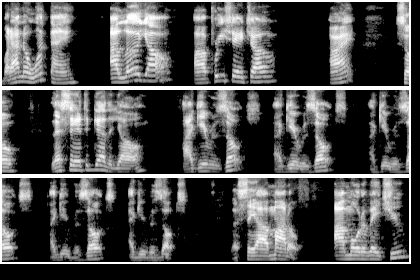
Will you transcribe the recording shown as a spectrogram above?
But I know one thing. I love y'all. I appreciate y'all. All right. So let's say it together, y'all. I get results. I get results. I get results. I get results. I get results. Let's say our motto I motivate you.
